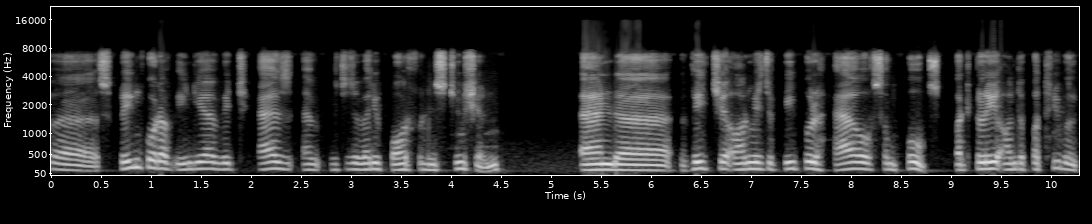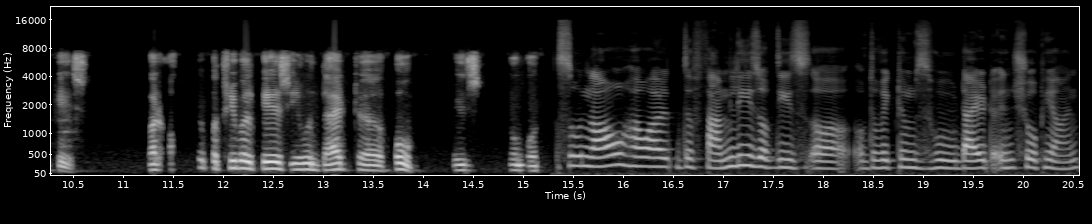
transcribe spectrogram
uh, Supreme Court of India, which has a, which is a very powerful institution, and uh, which on which the people have some hopes, particularly on the Pathribal case. But on the Pathribal case, even that uh, hope is no more. so now, how are the families of these uh, of the victims who died in Shopian?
